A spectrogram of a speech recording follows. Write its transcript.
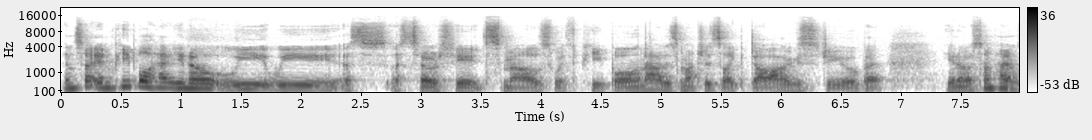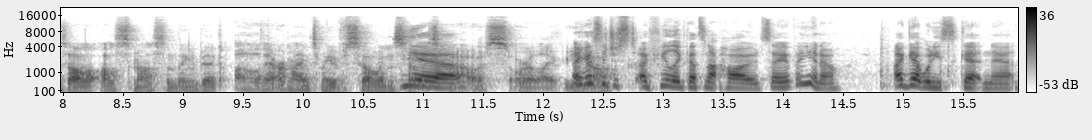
and so and people have you know we we as- associate smells with people not as much as like dogs do but you know sometimes I'll I'll smell something and be like oh that reminds me of so and so's house or like I guess know. it just I feel like that's not how I would say it but you know I get what he's getting at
